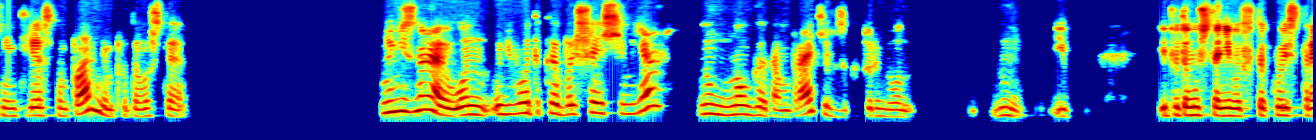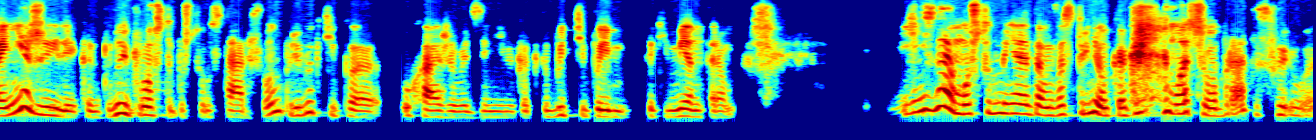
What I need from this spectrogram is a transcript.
интересным парнем, потому что, ну, не знаю, он, у него такая большая семья, ну, много там братьев, за которыми он, ну, и, и потому что они вот в такой стране жили, как бы, ну, и просто потому что он старше, он привык, типа, ухаживать за ними, как-то быть, типа, им таким ментором. Я не знаю, может, он меня там воспринял как младшего брата своего,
